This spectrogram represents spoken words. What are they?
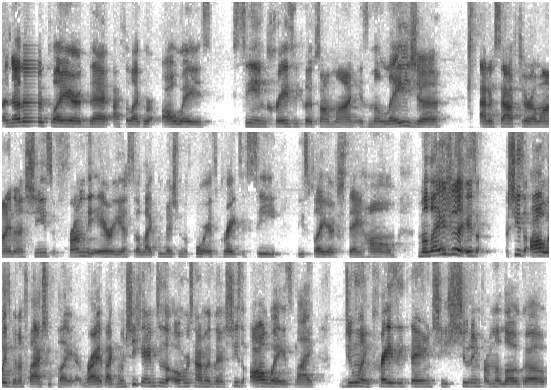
Another player that I feel like we're always seeing crazy clips online is MiLaysia out of South Carolina. She's from the area. So, like we mentioned before, it's great to see these players stay home. MiLaysia is she's always been a flashy player, right? Like when she came to the overtime event, she's always like doing crazy things. She's shooting from the logo,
